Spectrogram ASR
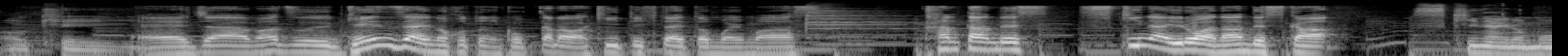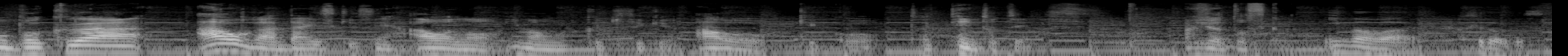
オッケー。えー、じゃあまず現在のことにこっからは聞いていきたいと思います。簡単です。好きな色は何ですか？好きな色もう僕は青が大好きですね。青の、今も服着てるけど、青を結構手に取っちゃいます。あ、じゃあどうですか？今は黒ですか？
